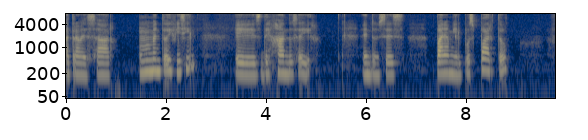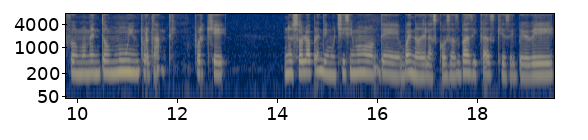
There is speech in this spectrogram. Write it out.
atravesar un momento difícil es dejándose ir. Entonces, para mí el posparto fue un momento muy importante porque no solo aprendí muchísimo de, bueno, de las cosas básicas que es el bebé,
